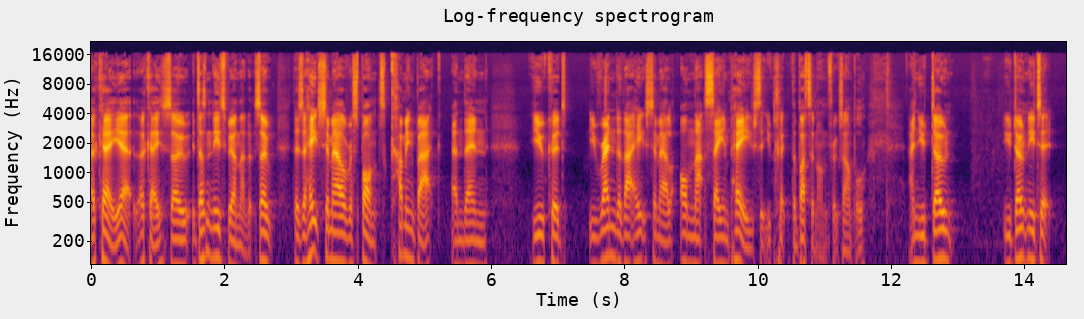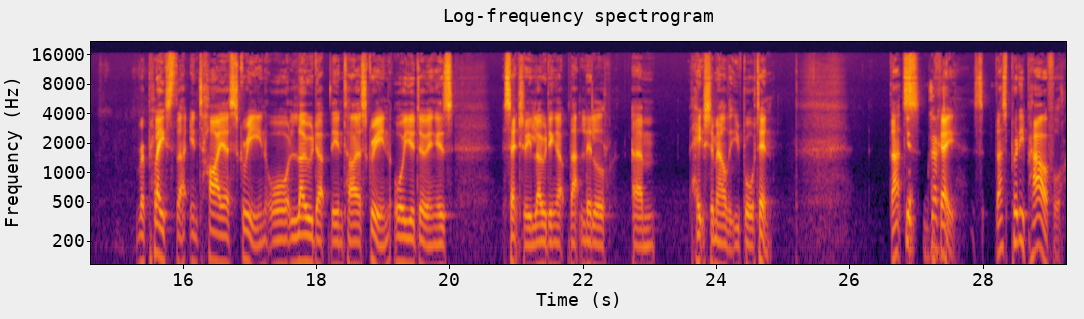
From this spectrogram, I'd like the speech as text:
Okay, yeah, okay. So it doesn't need to be on that. So there's a HTML response coming back, and then you could you render that HTML on that same page that you click the button on, for example, and you don't you don't need to replace the entire screen or load up the entire screen. All you're doing is essentially loading up that little um, HTML that you brought in. That's Yeah, exactly. okay. That's pretty powerful.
